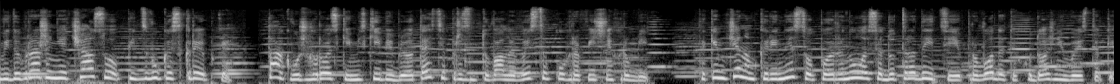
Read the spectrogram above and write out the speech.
Відображення часу під звуки скрипки. Так в Ужгородській міській бібліотеці презентували виставку графічних робіт. Таким чином, керівництво повернулося до традиції проводити художні виставки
